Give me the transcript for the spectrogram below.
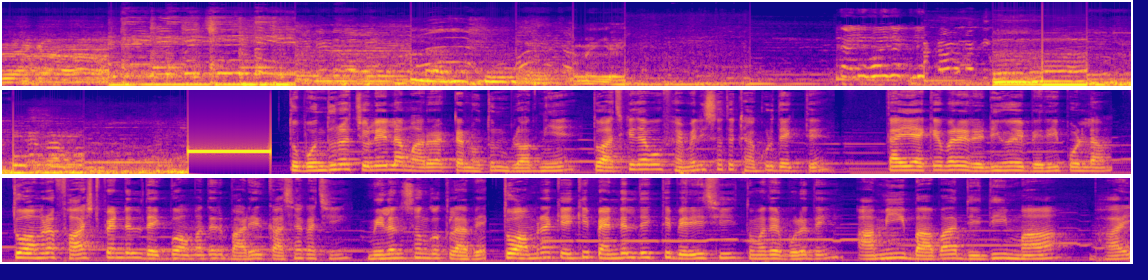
लगा मैं यही তো বন্ধুরা চলে এলাম আরও একটা নতুন ব্লগ নিয়ে তো আজকে যাব ফ্যামিলির সাথে ঠাকুর দেখতে তাই একেবারে রেডি হয়ে বেরিয়ে পড়লাম তো আমরা ফার্স্ট প্যান্ডেল দেখবো আমাদের বাড়ির কাছাকাছি মিলন সংঘ ক্লাবে তো আমরা কে কি প্যান্ডেল দেখতে বেরিয়েছি তোমাদের বলে দিই আমি বাবা দিদি মা ভাই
